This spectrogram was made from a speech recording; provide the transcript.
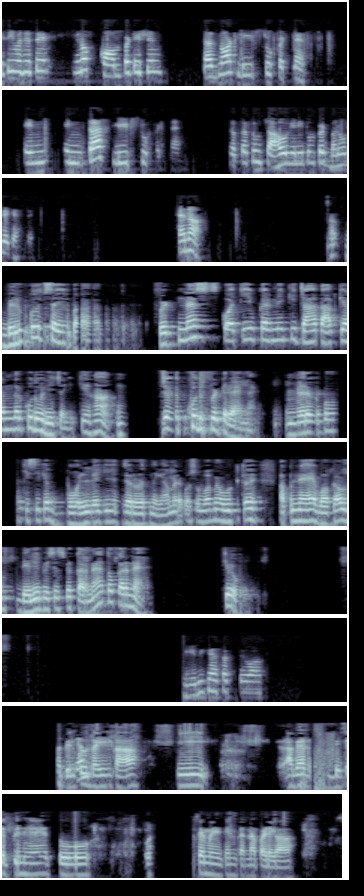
इसी वजह से you know competition does not leads to fitness in interest leads to fitness जब तक तुम चाहोगे नहीं, तुम फिट बनोगे कैसे? है ना? बिल्कुल सही बात फिटनेस को अचीव करने की चाहत आपके अंदर खुद होनी चाहिए कि हाँ मुझे खुद फिट रहना है। मेरे को किसी के बोलने की ज़रूरत नहीं है। मेरे को सुबह में उठ के अपने वर्कआउट डेली बेसिस पे करना है तो करना है। क्यों? ये भी कह सकते हो आप? बिल्कुल सही कहा कि अगर डिसिप्लिन है तो उसे मेंटेन करना पड़ेगा।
